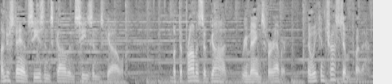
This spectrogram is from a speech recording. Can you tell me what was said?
Understand seasons come and seasons go. But the promise of God remains forever. And we can trust Him for that.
